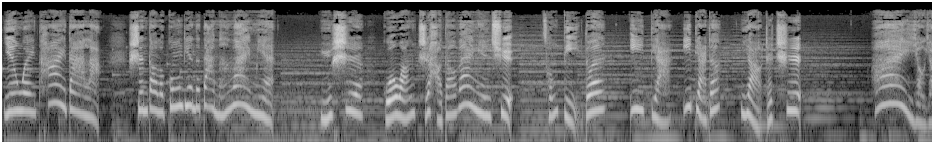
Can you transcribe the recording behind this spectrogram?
因为太大了，伸到了宫殿的大门外面，于是国王只好到外面去，从底端一点一点的咬着吃。哎呦呦，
